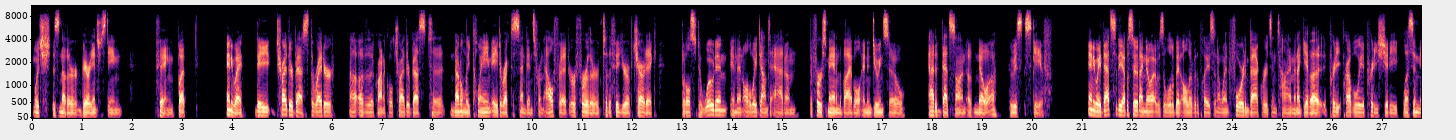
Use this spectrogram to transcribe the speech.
which is another very interesting thing. But anyway, they tried their best. The writer uh, of the Chronicle tried their best to not only claim a direct descendance from Alfred or further to the figure of Cerdic, but also to Woden and then all the way down to Adam, the first man in the Bible, and in doing so, added that son of Noah, who is Scaife. Anyway, that's the episode. I know I was a little bit all over the place and I went forward and backwards in time and I gave a pretty, probably a pretty shitty lesson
